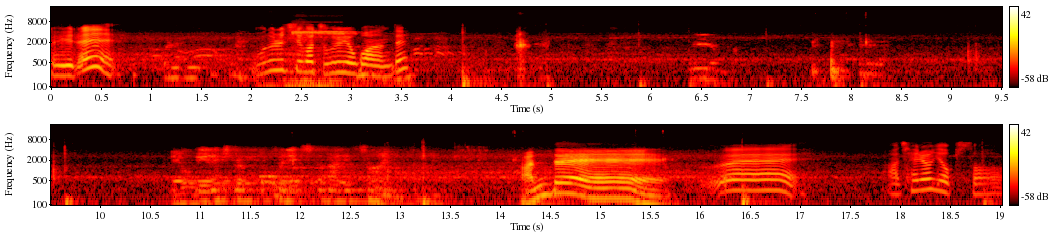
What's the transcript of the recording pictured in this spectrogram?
왜 이래? 모드리치가 죽이려고 하는데? 안 돼. 왜? 아 체력이 없어.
